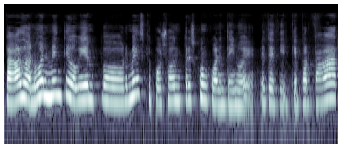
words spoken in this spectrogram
pagado anualmente o bien por mes, que pues son 3,49. Es decir, que por pagar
